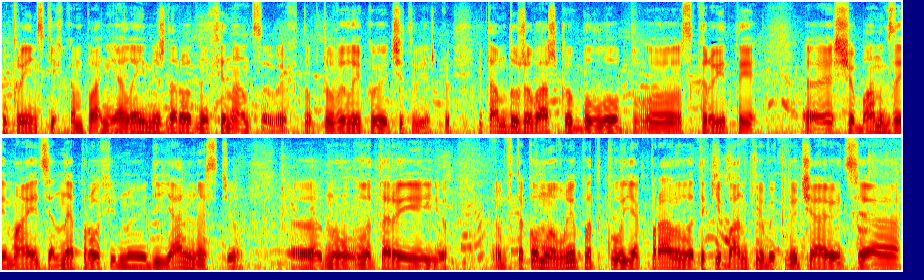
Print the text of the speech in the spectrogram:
українських компаній, але й міжнародних фінансових, тобто великою четвіркою. І там дуже важко було б скрити, е, що банк займається непрофільною діяльністю. е, Ну, лотереєю. В такому випадку, як правило, такі банки виключаються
